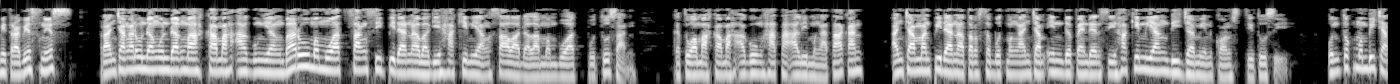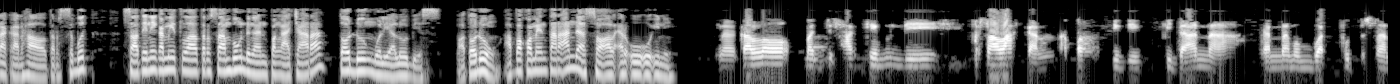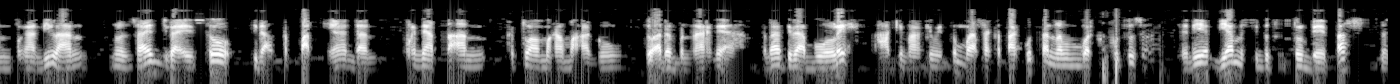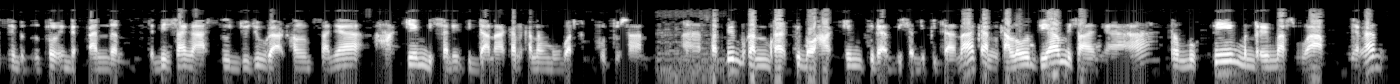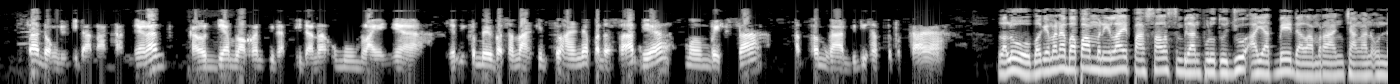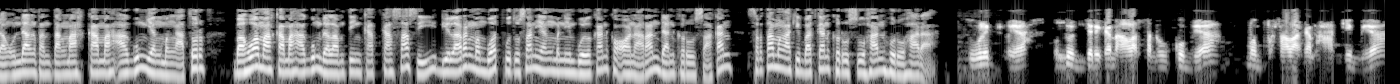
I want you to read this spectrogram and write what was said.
Mitra bisnis, rancangan undang-undang Mahkamah Agung yang baru memuat sanksi pidana bagi hakim yang salah dalam membuat putusan. Ketua Mahkamah Agung Hatta Ali mengatakan, ancaman pidana tersebut mengancam independensi hakim yang dijamin konstitusi. Untuk membicarakan hal tersebut, saat ini kami telah tersambung dengan pengacara Todung Mulia Lubis. Pak Todung, apa komentar Anda soal RUU ini? Nah, kalau majelis hakim dipersalahkan apa dipidana karena membuat putusan pengadilan, menurut saya juga itu tidak tepat ya dan pernyataan Ketua Mahkamah Agung itu ada benarnya karena tidak boleh hakim-hakim itu merasa ketakutan dalam membuat keputusan. Jadi dia mesti betul-betul bebas, mesti betul-betul independen. Jadi saya nggak setuju juga kalau misalnya hakim bisa dipidanakan karena membuat keputusan. Nah, tapi bukan berarti bahwa hakim tidak bisa dipidanakan kalau dia misalnya terbukti menerima suap, ya kan? Bisa dong dipidanakan, ya kan? Kalau dia melakukan tidak pidana umum lainnya. Jadi kebebasan hakim itu hanya pada saat dia memeriksa atau mengadili satu perkara. Lalu, bagaimana Bapak menilai pasal 97 ayat B dalam rancangan undang-undang tentang Mahkamah Agung yang mengatur bahwa Mahkamah Agung dalam tingkat kasasi dilarang membuat putusan yang menimbulkan keonaran dan kerusakan serta mengakibatkan kerusuhan huru-hara. Sulit ya. Untuk dijadikan alasan hukum ya. Mempersalahkan hakim ya.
